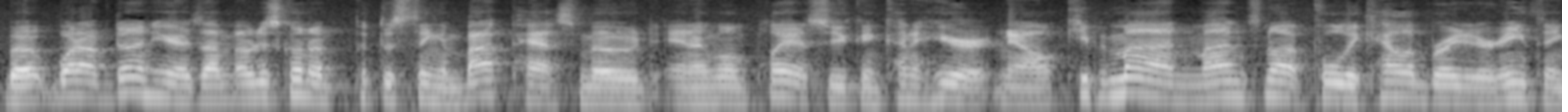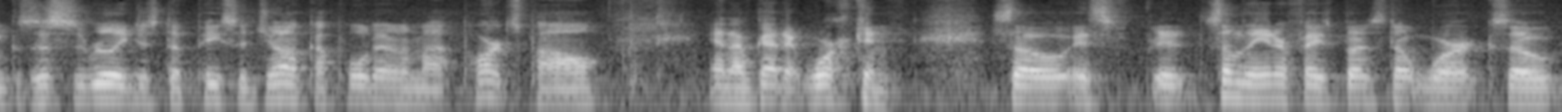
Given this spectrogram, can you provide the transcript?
But what I've done here is I'm, I'm just going to put this thing in bypass mode and I'm going to play it so you can kind of hear it. Now keep in mind mine's not fully calibrated or anything because this is really just a piece of junk I pulled out of my parts pile and I've got it working. So it's it, some of the interface buttons don't work. So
